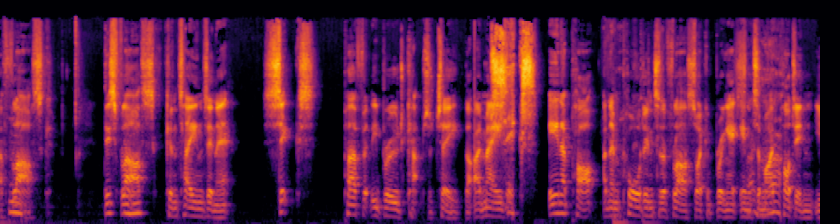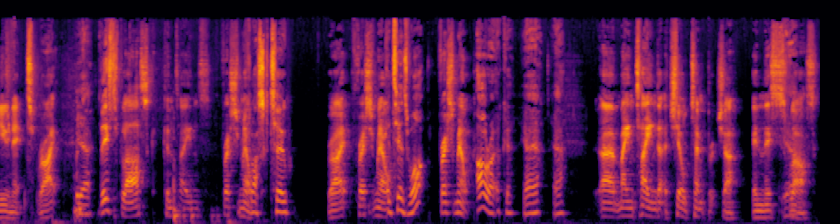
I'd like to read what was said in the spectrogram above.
a mm. flask. This flask contains in it six perfectly brewed cups of tea that I made Six. in a pot and then poured into the flask so I could bring it into my that. podding unit, right? Yeah. This flask contains fresh milk, Flask two. right? Fresh milk. Contains what? fresh milk All right. Okay. Yeah. Yeah. uh, maintained at a chilled temperature in this flask.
